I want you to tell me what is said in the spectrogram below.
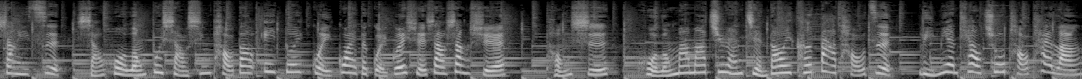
上一次，小火龙不小心跑到一堆鬼怪的鬼鬼学校上学，同时，火龙妈妈居然捡到一颗大桃子，里面跳出桃太郎。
